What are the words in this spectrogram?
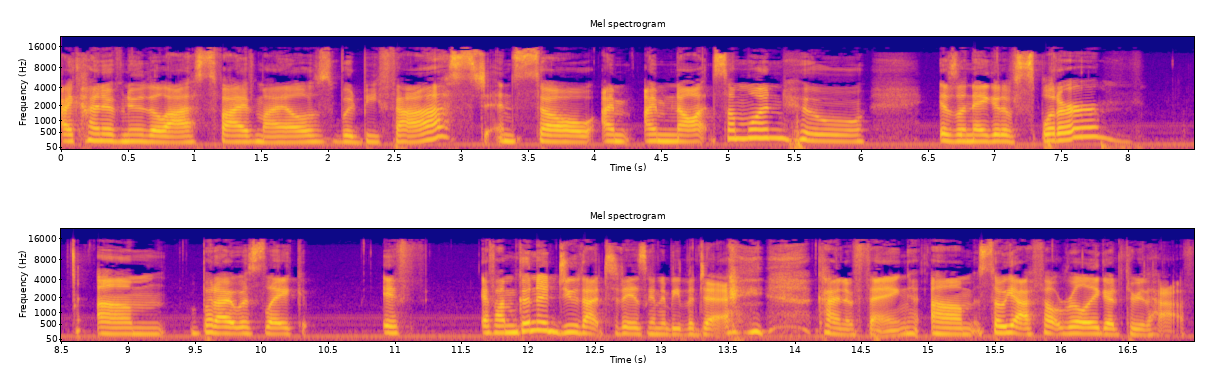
I kind of knew the last five miles would be fast, and so I'm I'm not someone who is a negative splitter. Um, but I was like, if if I'm gonna do that, today is gonna be the day, kind of thing. Um, so yeah, I felt really good through the half.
